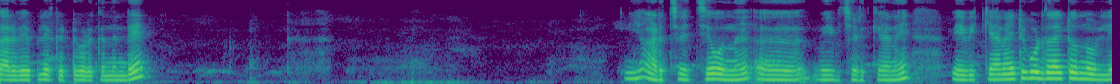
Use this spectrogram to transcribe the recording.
കറിവേപ്പിലൊക്കെ ഇട്ട് കൊടുക്കുന്നുണ്ട്. ഇനി അടച്ച് വെച്ച് ഒന്ന് വേവിച്ചെടുക്കുകയാണ്. വേവിക്കാനായിട്ട് കൂടുതലായിട്ടൊന്നുമില്ല.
